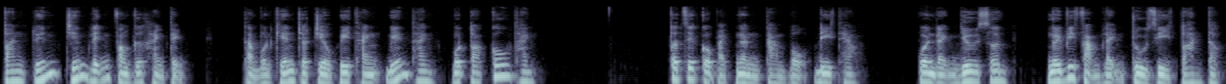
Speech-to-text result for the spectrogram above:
toàn tuyến chiếm lĩnh phòng ngự hành tỉnh, thảm muốn khiến cho triều huy thành biến thành một tòa cô thành. Tuân sĩ của Bạch Ngân tạm bộ đi theo. Quân lệnh Như Sơn, người vi phạm lệnh trù gì toàn tộc.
